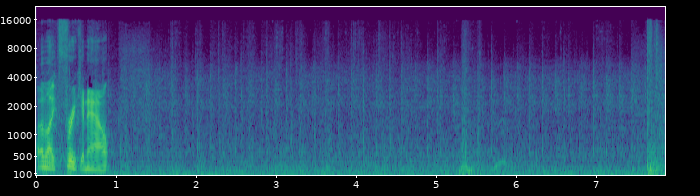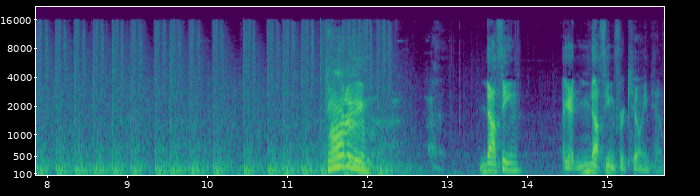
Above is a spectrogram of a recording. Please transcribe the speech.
I'm like freaking out. Got him! Nothing. I got nothing for killing him.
